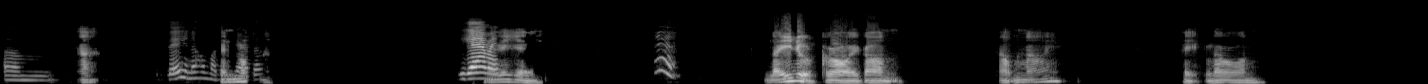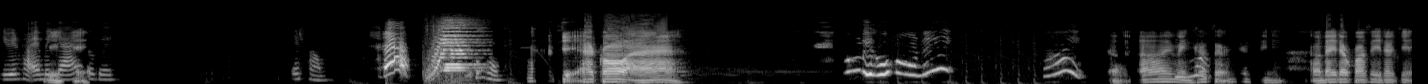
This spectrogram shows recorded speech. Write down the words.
Ờm, À. thực tế thì nó không phải nút gạt đâu. đi ra mày cái gì? Lấy được rồi còn. Không nói. Thiệt luôn đi bên phải em bên trái ok. Cái phòng. À! chị a cô à. Không bị hú hồn đấy ơi trời ơi mình cứ tưởng cái gì. Ở đây đâu có gì đâu chị.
